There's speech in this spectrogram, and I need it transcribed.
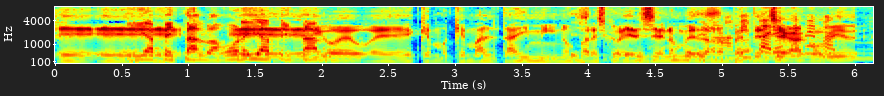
eh, Ia petalo, agora ia petalo. Digo eu, eh, que, que mal timing, non para escoller ese nome, de A repente chega a Covid. ma-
